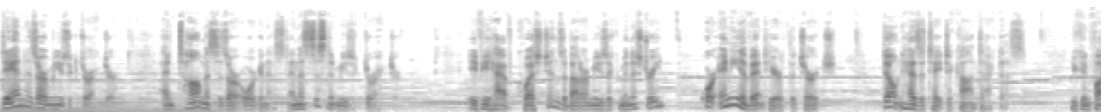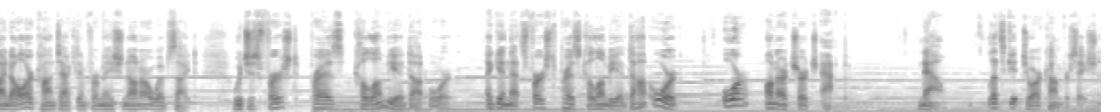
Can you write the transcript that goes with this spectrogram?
Dan is our music director, and Thomas is our organist and assistant music director. If you have questions about our music ministry or any event here at the church, don't hesitate to contact us. You can find all our contact information on our website, which is firstprescolumbia.org. Again, that's firstprescolumbia.org or on our church app. Now, let's get to our conversation.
